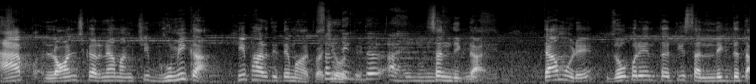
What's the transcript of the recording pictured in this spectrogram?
ॲप लॉन्च करण्यामागची भूमिका ही फार तिथे महत्त्वाची होते. संदिग्ध आहे म्हणून. संदिग्ध आहे. त्यामुळे जोपर्यंत ती संदिग्धता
